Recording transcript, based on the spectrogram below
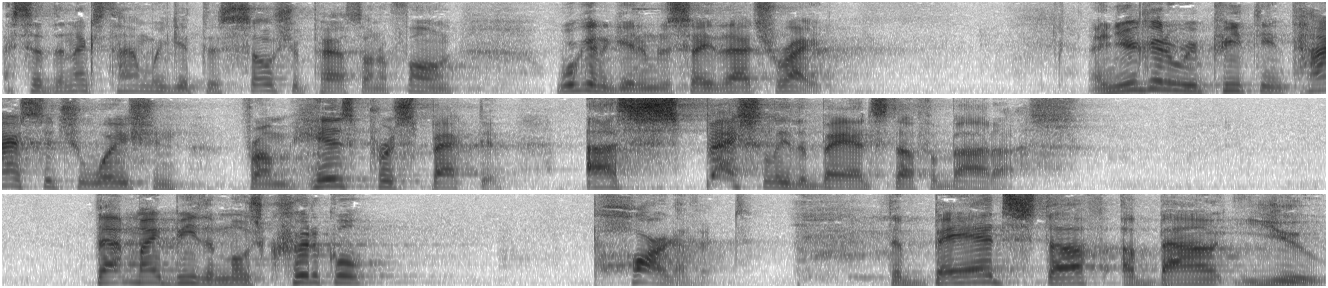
I said, the next time we get this sociopath on the phone, we're going to get him to say that's right. And you're going to repeat the entire situation from his perspective, especially the bad stuff about us. That might be the most critical part of it. The bad stuff about you.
